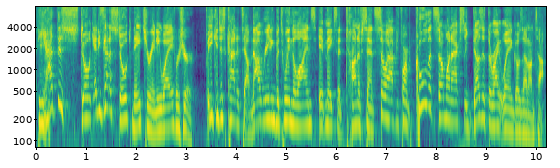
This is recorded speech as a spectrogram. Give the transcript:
He had this stoic, and he's got a stoic nature anyway. For sure. But you could just kind of tell. Now, reading between the lines, it makes a ton of sense. So happy for him. Cool that someone actually does it the right way and goes out on top.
